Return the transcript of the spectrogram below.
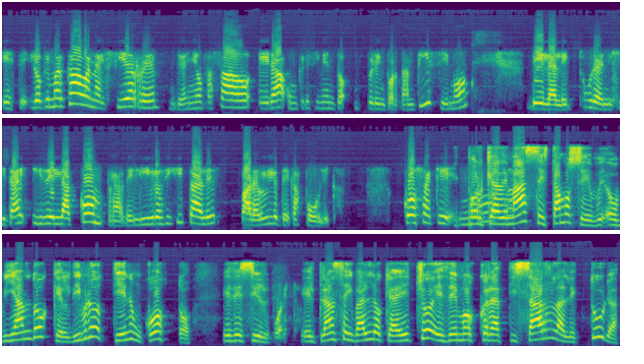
este, lo que marcaban al cierre del año pasado era un crecimiento, pero importantísimo, de la lectura en digital y de la compra de libros digitales para bibliotecas públicas cosa que... Porque además estamos obviando que el libro tiene un costo, es decir, el plan Ceibal lo que ha hecho es democratizar la lectura,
